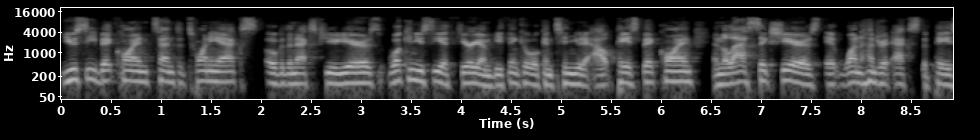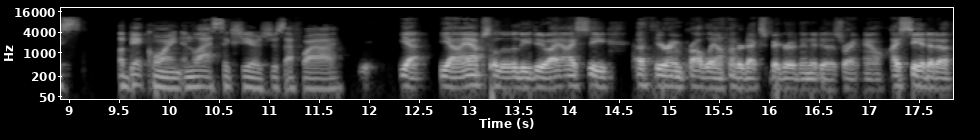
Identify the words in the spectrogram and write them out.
you see Bitcoin 10 to 20x over the next few years. What can you see Ethereum? Do you think it will continue to outpace Bitcoin? In the last six years, it 100x the pace of Bitcoin in the last six years, just FYI. Yeah, yeah, I absolutely do. I, I see Ethereum probably 100x bigger than it is right now. I see it at a,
